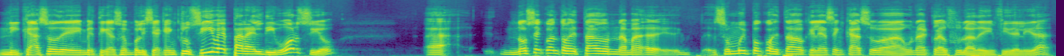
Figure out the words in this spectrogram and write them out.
ni caso de investigación policíaca. Inclusive para el divorcio, ah, no sé cuántos estados, nada más, eh, son muy pocos estados que le hacen caso a una cláusula de infidelidad.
